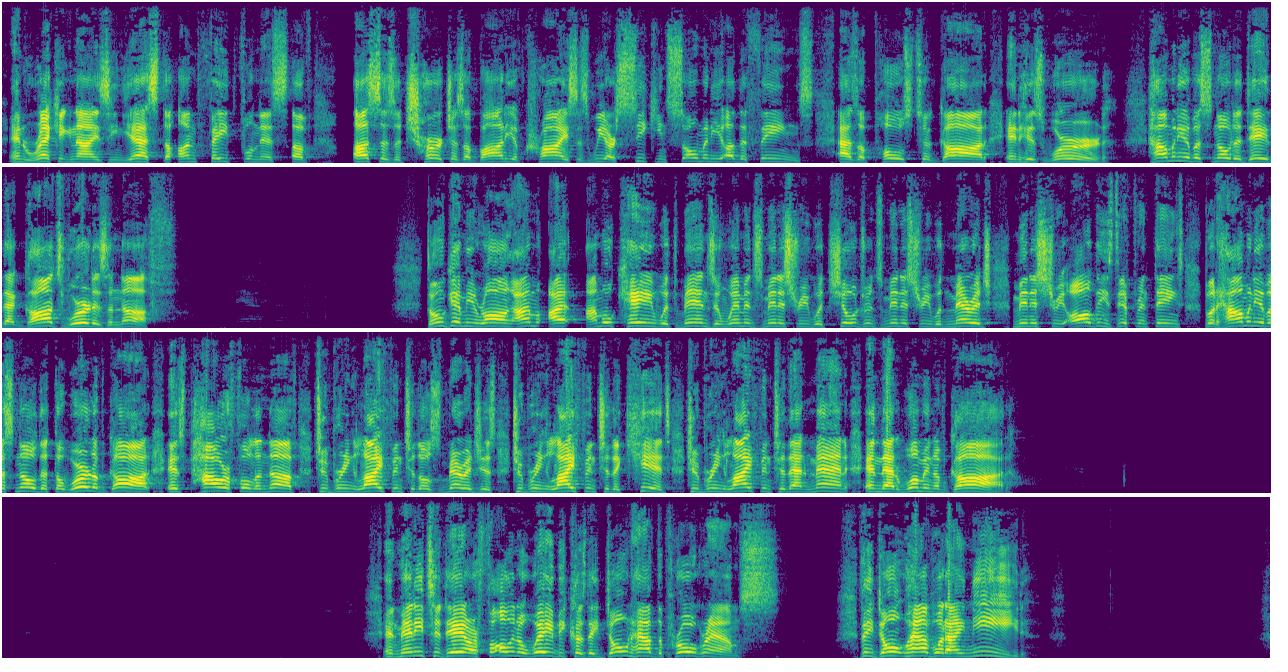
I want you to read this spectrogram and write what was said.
And recognizing, yes, the unfaithfulness of, us as a church, as a body of Christ, as we are seeking so many other things as opposed to God and His Word. How many of us know today that God's Word is enough? Don't get me wrong, I'm, I, I'm okay with men's and women's ministry, with children's ministry, with marriage ministry, all these different things. But how many of us know that the Word of God is powerful enough to bring life into those marriages, to bring life into the kids, to bring life into that man and that woman of God? And many today are falling away because they don't have the programs. They don't have what I need.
